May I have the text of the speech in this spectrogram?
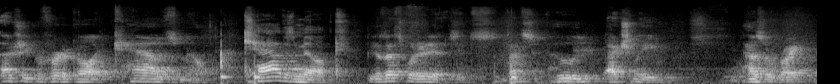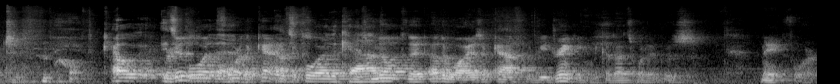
actually prefer to call it calves milk Calves milk. because that's what it is. It's that's who actually has a right to milk. Oh, it's It for the- for the calf. it's for the calf. It's milk that otherwise a calf would be drinking because that's what it was made for.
